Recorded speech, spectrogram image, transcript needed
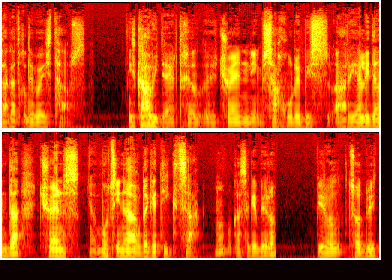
დაგაწყდება ის თავს. ის გავიდა ერთხელ ჩვენი მსახურების არეალიდან და ჩვენს მოწინააღმდეგეთ იქცა. ნუ, გასაგებია რომ პირველ ცოდვით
